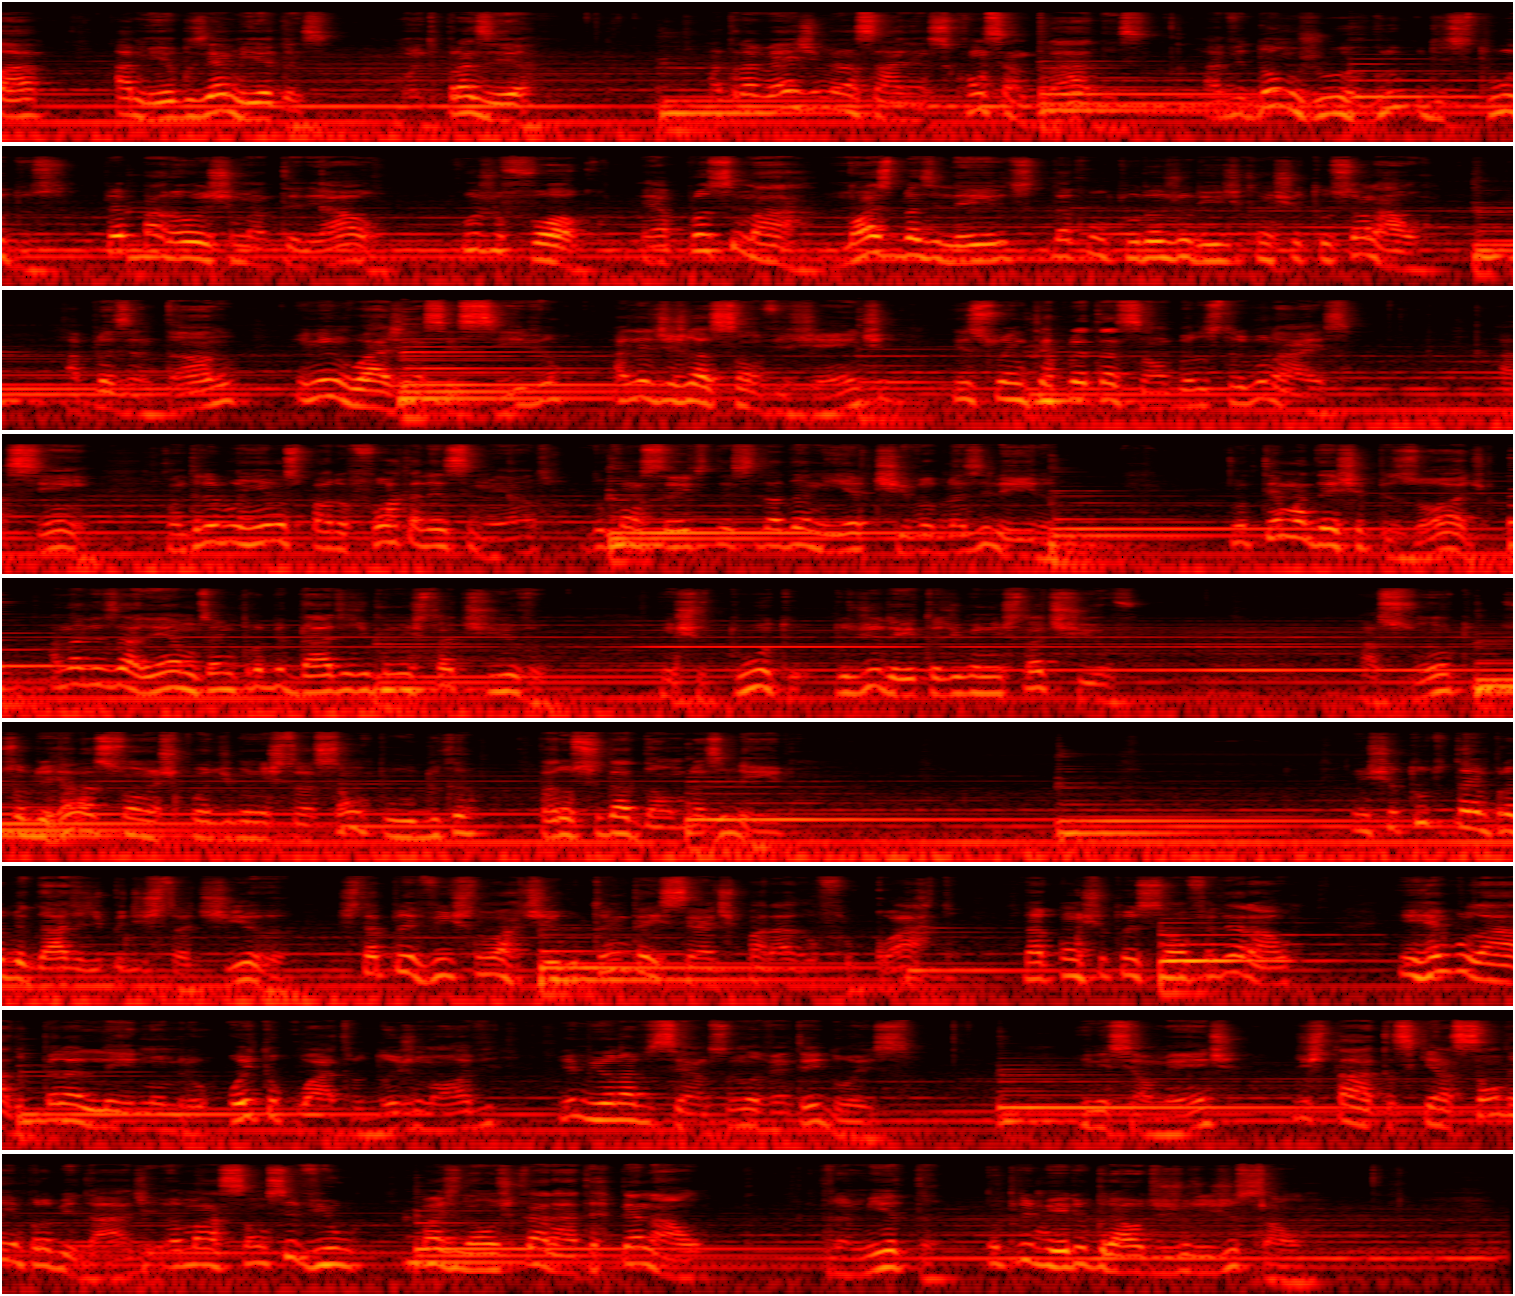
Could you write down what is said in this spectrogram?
Olá, amigos e amigas, muito prazer. Através de mensagens concentradas, a Vidom Jur Grupo de Estudos preparou este material cujo foco é aproximar nós brasileiros da cultura jurídica institucional, apresentando, em linguagem acessível, a legislação vigente e sua interpretação pelos tribunais. Assim, contribuímos para o fortalecimento do conceito de cidadania ativa brasileira. No tema deste episódio, analisaremos a improbidade administrativa, Instituto do Direito Administrativo. Assunto sobre relações com a administração pública para o cidadão brasileiro. O Instituto da Improbidade Administrativa está previsto no artigo 37, parágrafo 4 da Constituição Federal e regulado pela Lei nº 8429 de 1992. Inicialmente, destaca-se que a ação da improbidade é uma ação civil, mas não de caráter penal. Tramita no primeiro grau de jurisdição.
